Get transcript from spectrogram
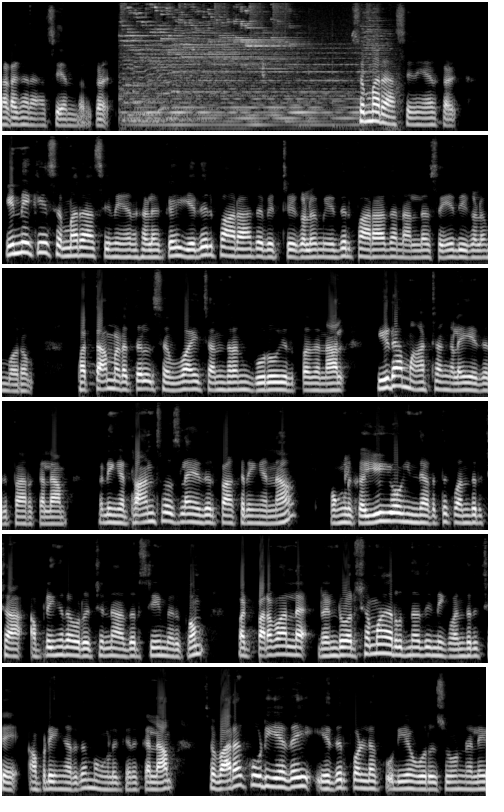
கடகராசி அன்பர்கள் சிம்மராசி நேயர்கள் இன்னைக்கு சிம்மராசினியர்களுக்கு எதிர்பாராத வெற்றிகளும் எதிர்பாராத நல்ல செய்திகளும் வரும். பத்தாம் இடத்தில் செவ்வாய் சந்திரன் குரு இருப்பதனால் இட மாற்றங்களை எதிர்பார்க்கலாம். இப்போ நீங்கள் டிரான்ஸ்ஃபர்ஸ்லாம் எதிர்பார்க்குறீங்கன்னா உங்களுக்கு ஐயோ இந்த இடத்துக்கு வந்துருச்சா அப்படிங்கிற ஒரு சின்ன அதிர்ச்சியும் இருக்கும். பட் பரவாயில்ல ரெண்டு வருஷமாக இருந்தது இன்னைக்கு வந்துருச்சே அப்படிங்கிறதும் உங்களுக்கு இருக்கலாம். ஸோ வரக்கூடியதை எதிர்கொள்ளக்கூடிய ஒரு சூழ்நிலை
